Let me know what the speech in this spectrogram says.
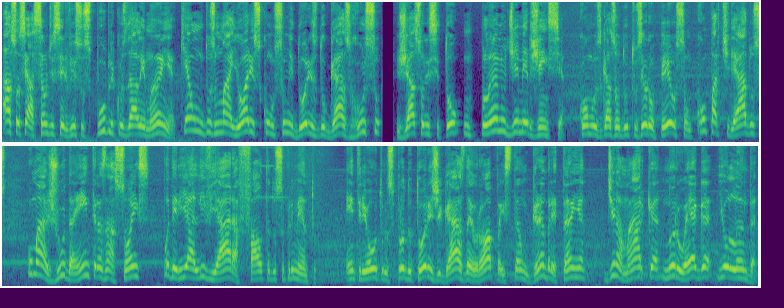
A Associação de Serviços Públicos da Alemanha, que é um dos maiores consumidores do gás russo, já solicitou um plano de emergência. Como os gasodutos europeus são compartilhados, uma ajuda entre as nações poderia aliviar a falta do suprimento. Entre outros produtores de gás da Europa estão Grã-Bretanha, Dinamarca, Noruega e Holanda.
